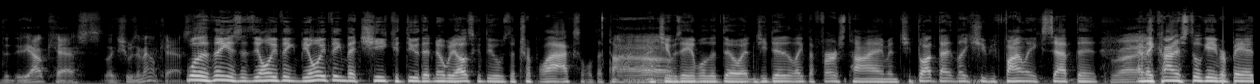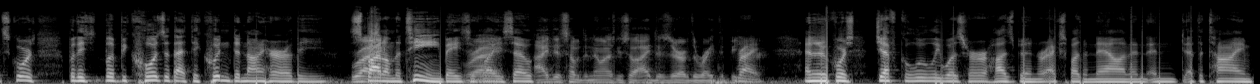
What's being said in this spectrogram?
the, the outcasts, like she was an outcast. Well, the thing is, is the only thing the only thing that she could do that nobody else could do was the triple axel at the time, and she Oh. was able to do it, and she did it like the first time, and she thought that like she'd be finally accepted, Right. and they kind of still gave her bad scores, but it's but because of that, they couldn't deny her the Right. spot on the team, basically. right. So I did something no one else, could, so I deserve the right to be right, here. and then of course Jeff Gillooly was her husband or ex husband now, and and at the time.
